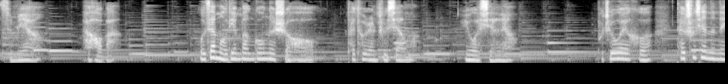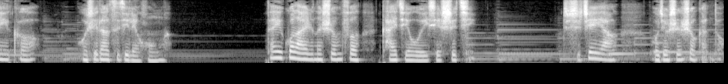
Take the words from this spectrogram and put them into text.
怎么样，还好吧？”我在某店办公的时候。他突然出现了，与我闲聊。不知为何，他出现的那一刻，我知道自己脸红了。他以过来人的身份开解我一些事情，只是这样，我就深受感动。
